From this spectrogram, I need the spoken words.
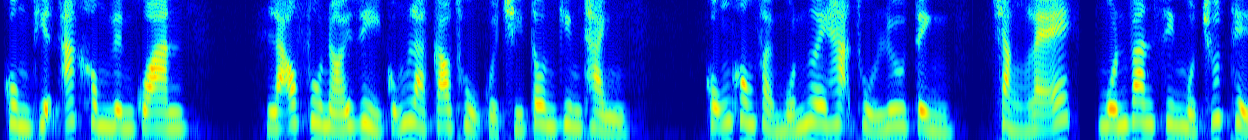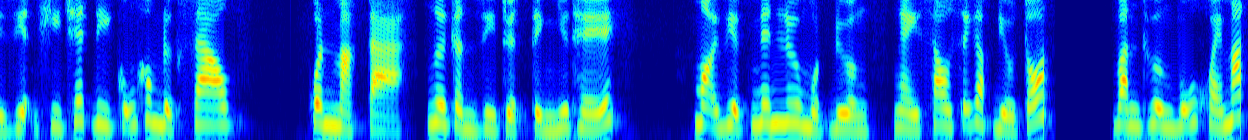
cùng thiện ác không liên quan. Lão Phu nói gì cũng là cao thủ của trí tôn Kim Thành. Cũng không phải muốn ngươi hạ thủ lưu tình, chẳng lẽ, muốn van xin một chút thể diện khi chết đi cũng không được sao? Quân mạc tà, ngươi cần gì tuyệt tình như thế? Mọi việc nên lưu một đường, ngày sau sẽ gặp điều tốt. Văn thương vũ khóe mắt,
